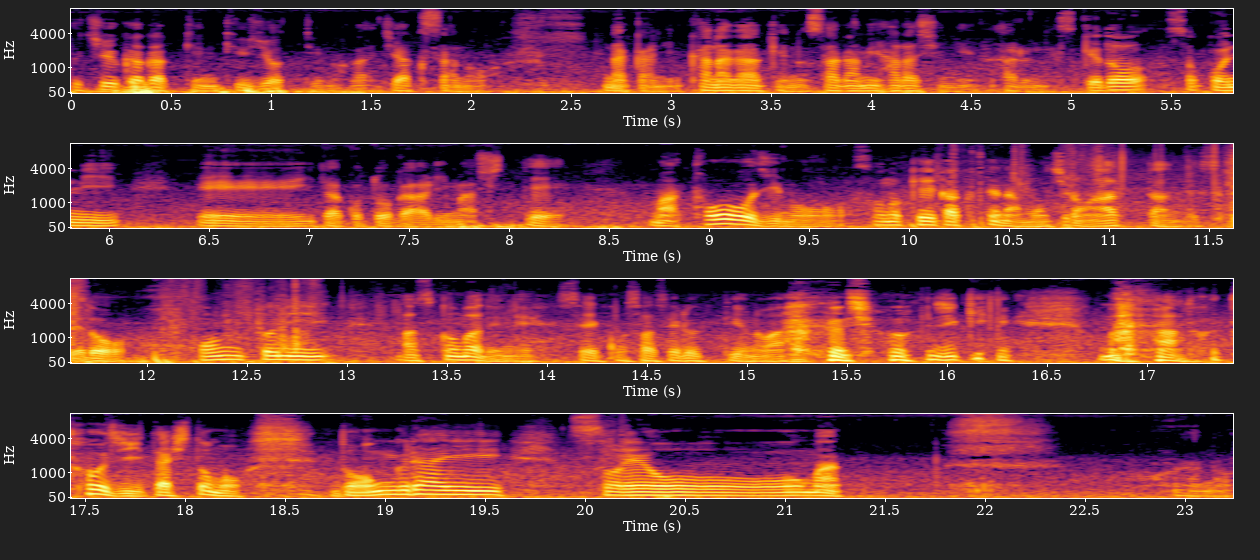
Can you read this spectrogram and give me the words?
宇宙科学研究所っていうのが JAXA の中に神奈川県の相模原市にあるんですけどそこに、えー、いたことがありましてまあ、当時もその計画っていうのはもちろんあったんですけど本当にあそこまでね成功させるっていうのは 正直、まあ、あの当時いた人もどんぐらいそれをまああの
